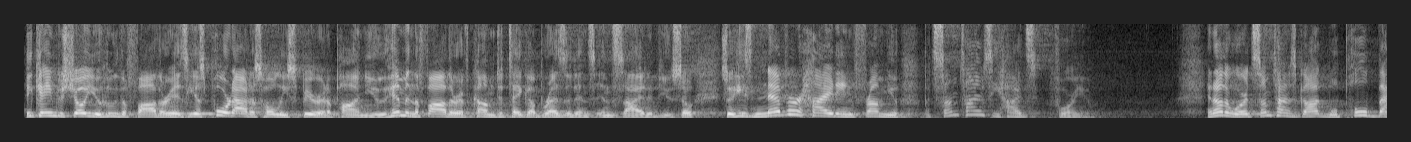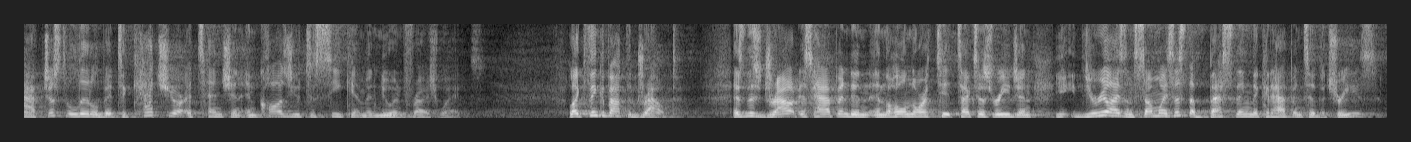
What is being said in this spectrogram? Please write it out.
He came to show you who the Father is. He has poured out His Holy Spirit upon you. Him and the Father have come to take up residence inside of you. So, so He's never hiding from you, but sometimes He hides for you. In other words, sometimes God will pull back just a little bit to catch your attention and cause you to seek Him in new and fresh ways. Like, think about the drought. As this drought has happened in, in the whole North T- Texas region, you, you realize in some ways that's the best thing that could happen to the trees?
